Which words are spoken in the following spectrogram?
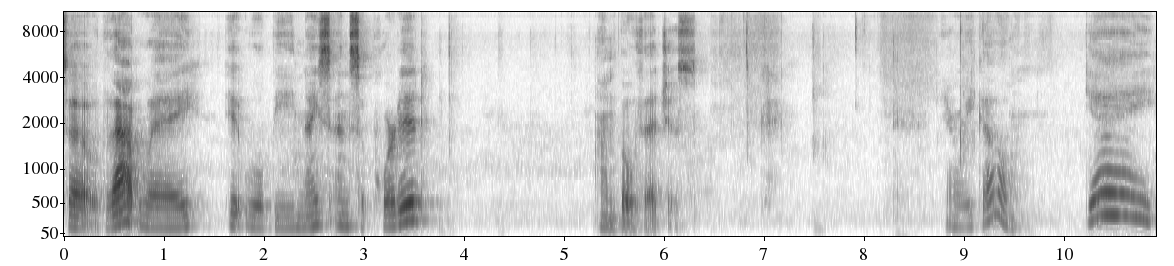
So that way it will be nice and supported on both edges. Okay. There we go. Yay!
